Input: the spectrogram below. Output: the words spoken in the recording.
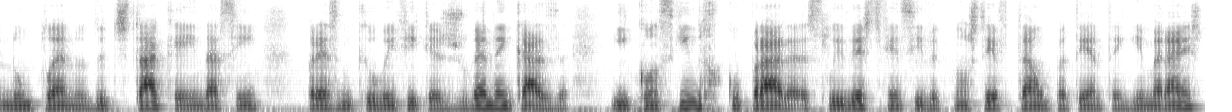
num plano de destaque, ainda assim Parece-me que o Benfica, jogando em casa e conseguindo recuperar a solidez defensiva que não esteve tão patente em Guimarães,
